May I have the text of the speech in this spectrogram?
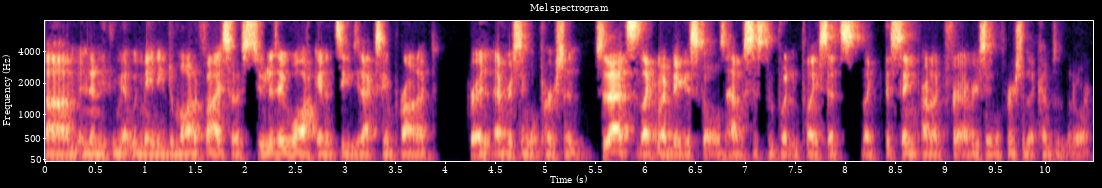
um, and anything that we may need to modify. So as soon as they walk in it's the exact same product for every single person. So that's like my biggest goal is have a system put in place that's like the same product for every single person that comes in the door.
